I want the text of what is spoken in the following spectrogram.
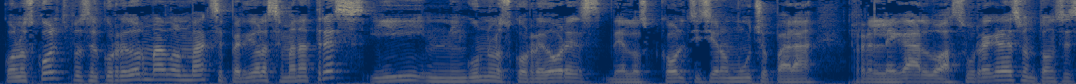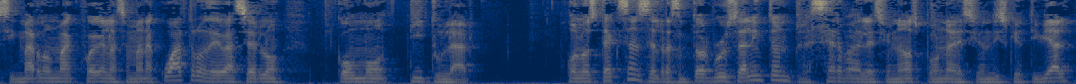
Con los Colts, pues el corredor Marlon Mack se perdió la semana 3 y ninguno de los corredores de los Colts hicieron mucho para relegarlo a su regreso. Entonces, si Marlon Mack juega en la semana 4, debe hacerlo como titular. Con los Texans, el receptor Bruce Ellington reserva de lesionados por una lesión discotibial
